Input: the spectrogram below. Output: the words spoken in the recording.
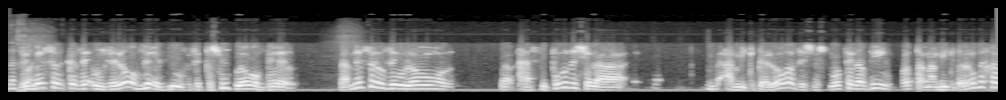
נכון. זה מסר כזה, זה לא עובד, זה פשוט לא עובר. והמסר הזה הוא לא... הסיפור הזה של ה... המגדלור הזה של שמו תל אביב, עוד פעם, המגדלור בכלל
